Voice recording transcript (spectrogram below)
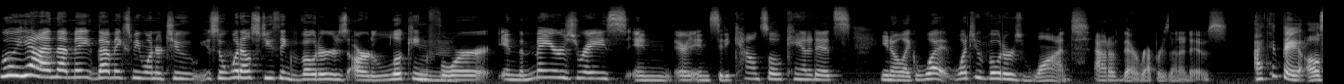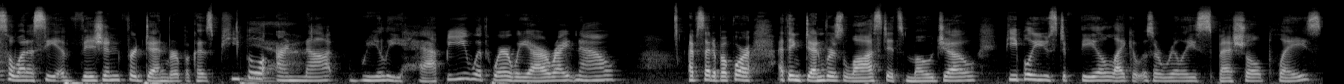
Well, yeah, and that make that makes me wonder too. So, what else do you think voters are looking mm. for in the mayor's race, in er, in city council candidates? You know, like what what do voters want out of their representatives? I think they also want to see a vision for Denver because people yeah. are not really happy with where we are right now. I've said it before. I think Denver's lost its mojo. People used to feel like it was a really special place.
